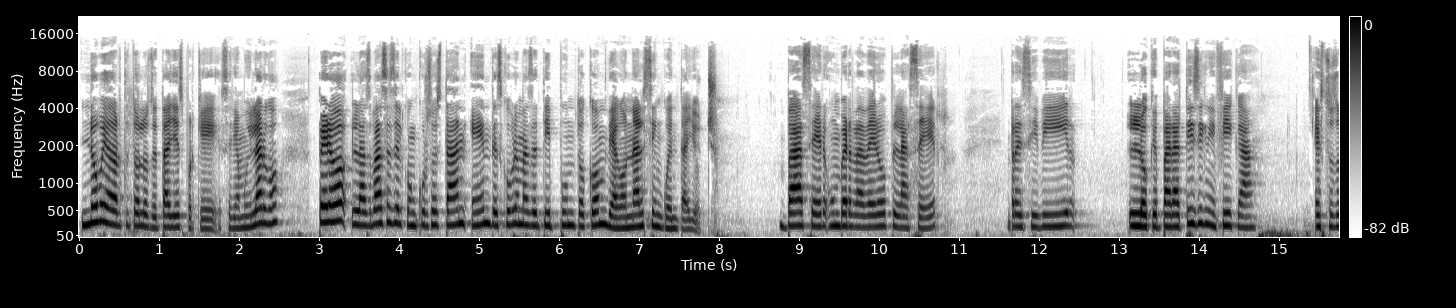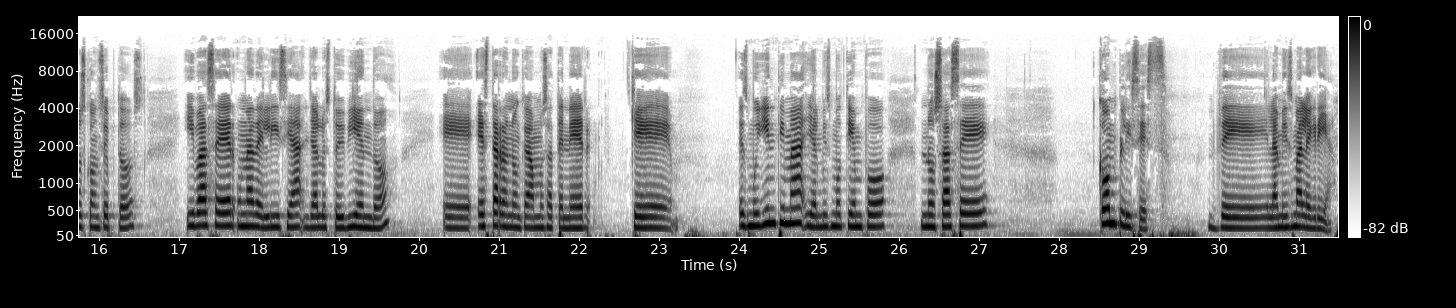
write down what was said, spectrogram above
No voy a darte todos los detalles porque sería muy largo, pero las bases del concurso están en descubremasdeti.com diagonal 58. Va a ser un verdadero placer recibir lo que para ti significa estos dos conceptos y va a ser una delicia, ya lo estoy viendo, eh, esta reunión que vamos a tener que es muy íntima y al mismo tiempo nos hace cómplices de la misma alegría.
